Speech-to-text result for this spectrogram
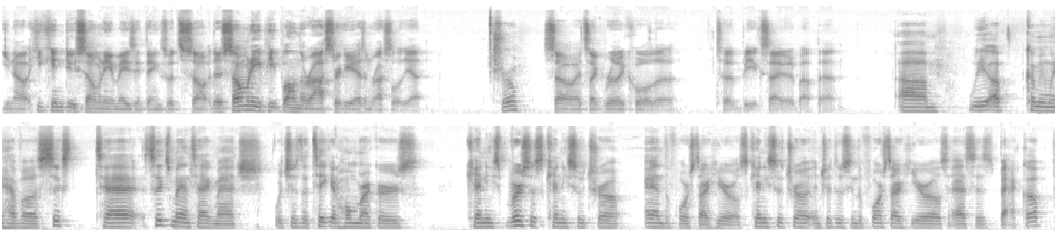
you know he can do so many amazing things with so there's so many people on the roster he hasn't wrestled yet. True. So it's like really cool to to be excited about that. Um, we upcoming we have a six tag six man tag match, which is the Take It Home Wreckers, Kenny versus Kenny Sutra and the Four Star Heroes. Kenny Sutra introducing the Four Star Heroes as his backup,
